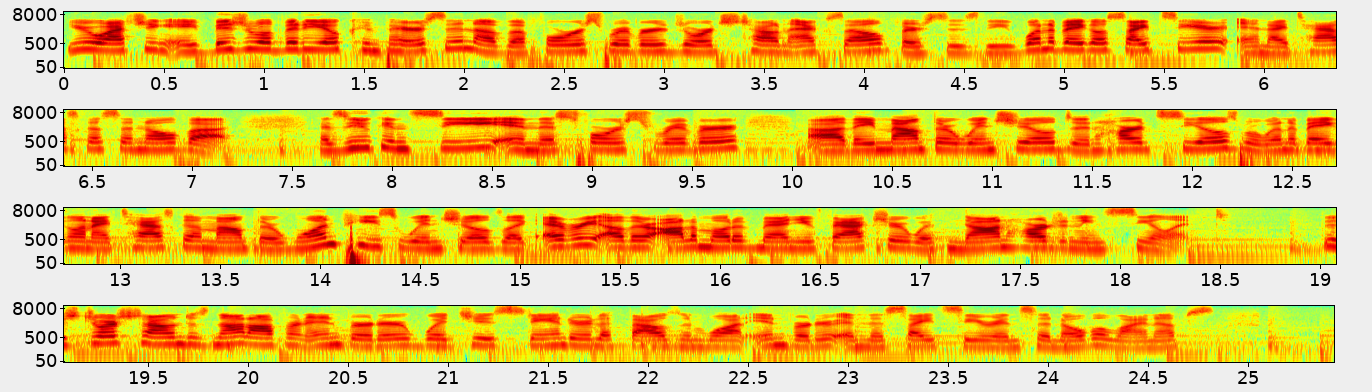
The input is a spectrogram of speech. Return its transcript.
You're watching a visual video comparison of the Forest River Georgetown XL versus the Winnebago Sightseer and Itasca Sunova. As you can see in this Forest River, uh, they mount their windshields in hard seals where Winnebago and Itasca mount their one-piece windshields like every other automotive manufacturer with non-hardening sealant. This Georgetown does not offer an inverter, which is standard 1000 watt inverter in the Sightseer and Sunova lineups.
